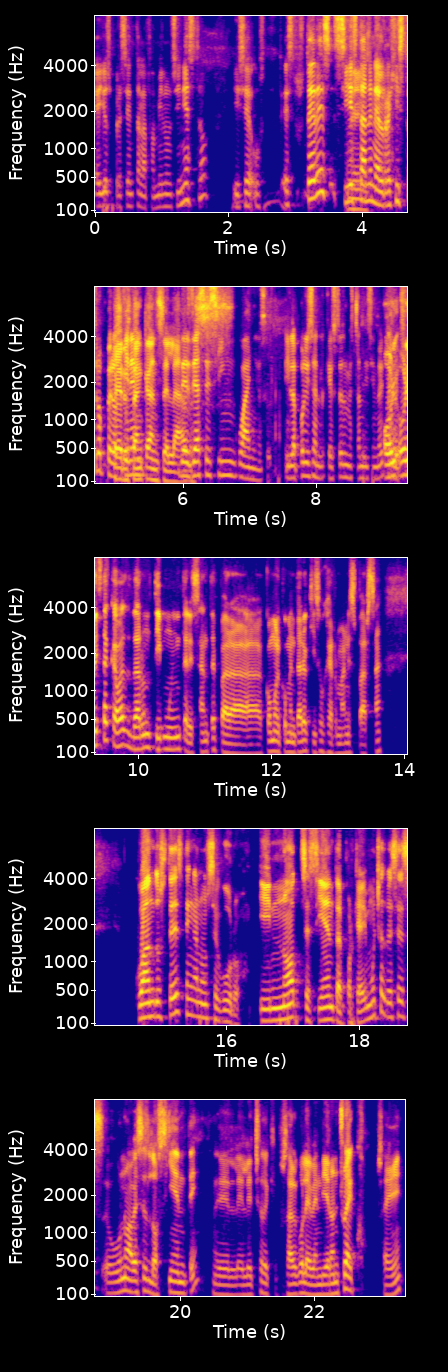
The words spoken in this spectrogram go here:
ellos presentan a la familia un siniestro. Dice, ustedes sí están en el registro, pero, están cancelados. Desde hace cinco años. Y la póliza en la que ustedes me están diciendo. Ahorita, acabas de dar un tip muy interesante para, como el comentario que hizo Germán Esparza. Cuando ustedes tengan un seguro y no se sientan, porque hay muchas veces, uno a veces lo siente, el, hecho de que pues algo le vendieron chueco, ¿sí?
